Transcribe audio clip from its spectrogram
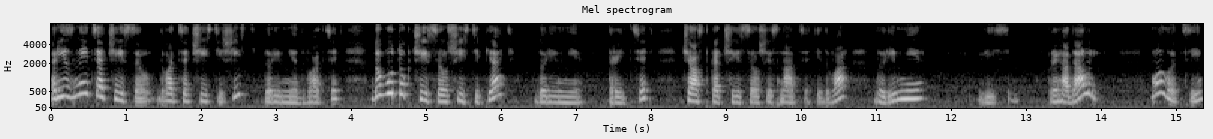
Різниця чисел 26 і 6 дорівнює 20. Добуток чисел 6 і 5 дорівнює 30. Частка чисел 16 і 2 дорівнює 8. Пригадали? Молодці.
